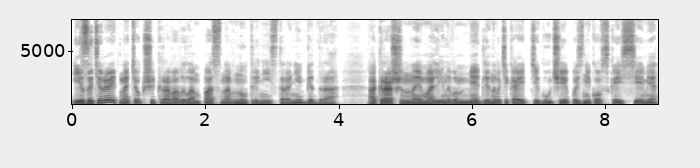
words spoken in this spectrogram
и затирает натекший кровавый лампас на внутренней стороне бедра. Окрашенное малиновым медленно вытекает тягучее поздняковское семя,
